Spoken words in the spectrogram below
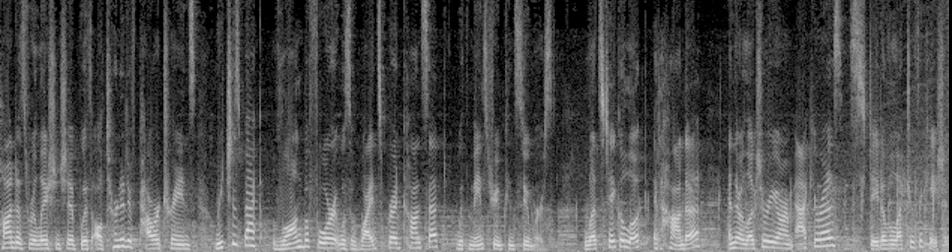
Honda's relationship with alternative powertrains reaches back long before it was a widespread concept with mainstream consumers. Let's take a look at Honda and their luxury arm Acura's state of electrification.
